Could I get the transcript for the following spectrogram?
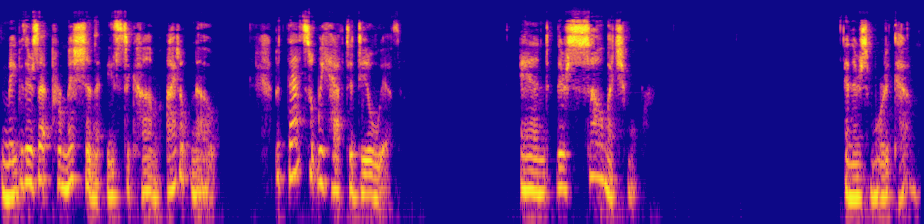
maybe there's that permission that needs to come. I don't know. But that's what we have to deal with. And there's so much more. And there's more to come.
